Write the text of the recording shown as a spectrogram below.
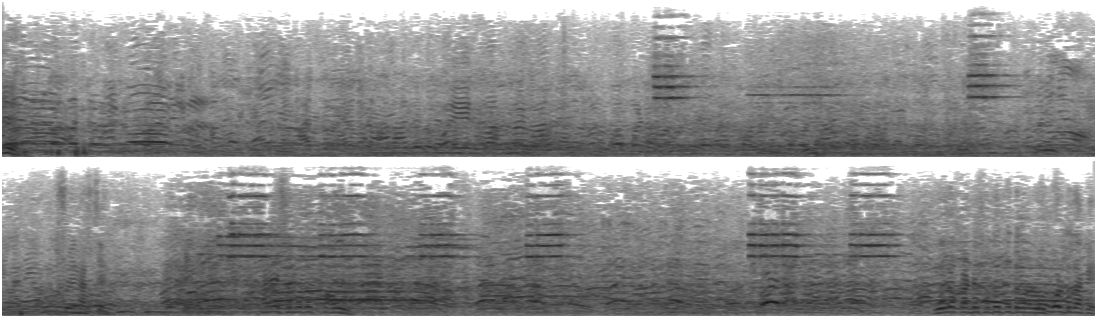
যে। সুইং আসছে। মানে সম্ভবত ফাউল ইয়েলো কার্ডে সতর্কিত করা হলো। পল্টু তাকে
